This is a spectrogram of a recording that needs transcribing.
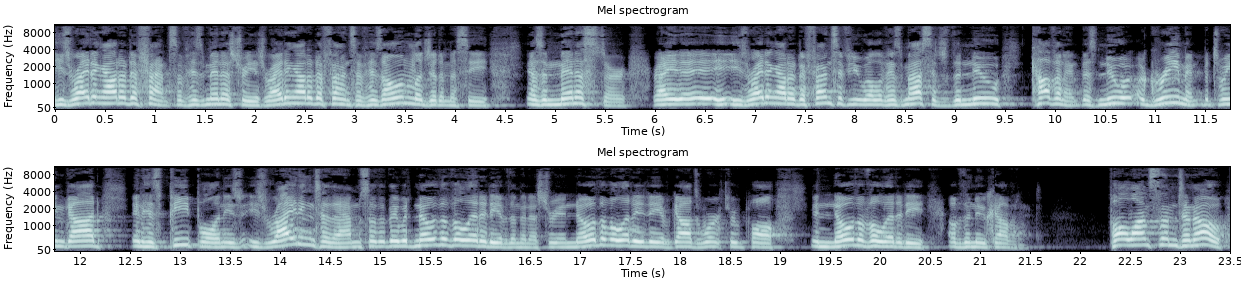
He's writing out a defense of his ministry. He's writing out a defense of his own legitimacy as a minister, right? He's writing out a defense, if you will, of his message, the new covenant, this new agreement between God and his people. And he's, he's writing to them so that they would know the validity of the ministry and know the validity of God's work through Paul and know the validity of the new covenant. Paul wants them to know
